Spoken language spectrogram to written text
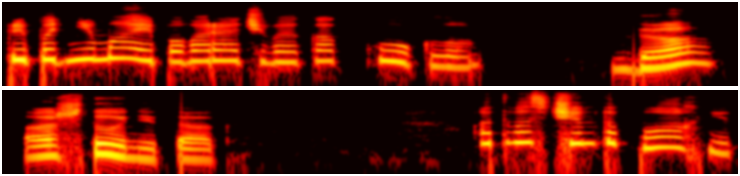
приподнимая и поворачивая как куклу. Да? А что не так? От вас чем-то пахнет.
